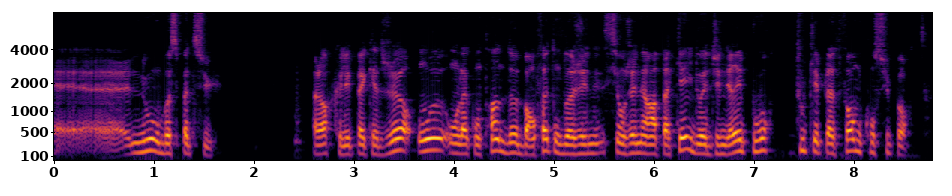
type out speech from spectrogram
euh, nous, on bosse pas dessus. Alors que les packagers ont, la contrainte de, bah, en fait, on doit si on génère un paquet, il doit être généré pour toutes les plateformes qu'on supporte.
